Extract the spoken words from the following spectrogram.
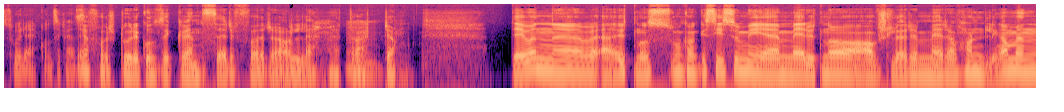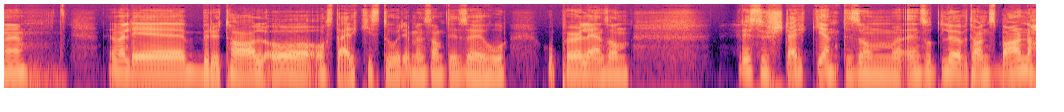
store konsekvenser. Det får store konsekvenser for alle etter mm. hvert, ja. Det er jo en uh, uten å, Man kan ikke si så mye mer uten å avsløre mer av handlinga, men uh, en veldig brutal og, og, sterk historie, men samtidig så er jo hun, hun Pearl er en sånn ressurssterk jente som En sånt løvetannsbarn, da,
